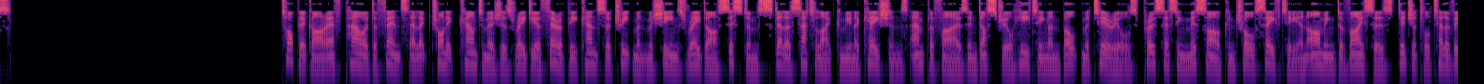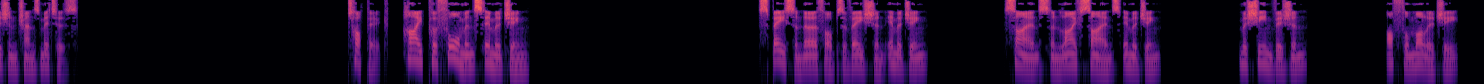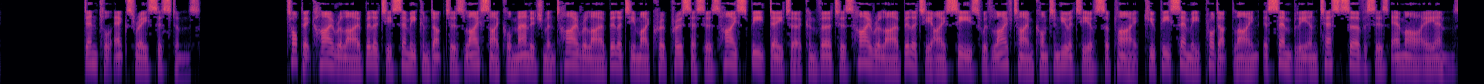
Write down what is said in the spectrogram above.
Topic RF power defense Electronic countermeasures Radiotherapy Cancer treatment machines Radar systems Stellar satellite communications Amplifiers Industrial heating and bulk materials Processing Missile control Safety and arming devices Digital television transmitters. High performance imaging Space and Earth observation imaging Science and life science imaging Machine vision Ophthalmology Dental X-ray systems Topic high reliability semiconductors Lifecycle management High reliability microprocessors High-speed data converters High reliability ICs with lifetime continuity of supply QP semi-product line assembly and test services MRAMs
